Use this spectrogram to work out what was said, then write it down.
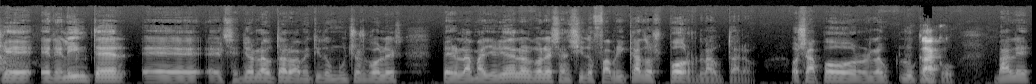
que en el Inter eh, el señor Lautaro ha metido muchos goles, pero la mayoría de los goles han sido fabricados por Lautaro, o sea, por Lukaku, ¿vale?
